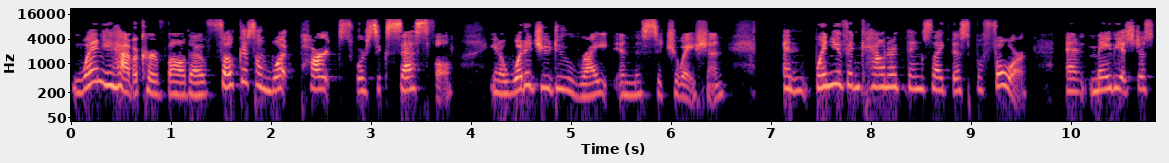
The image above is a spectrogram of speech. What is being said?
When you have a curveball though focus on what parts were successful. You know what did you do right in this situation and when you've encountered things like this before and maybe it's just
